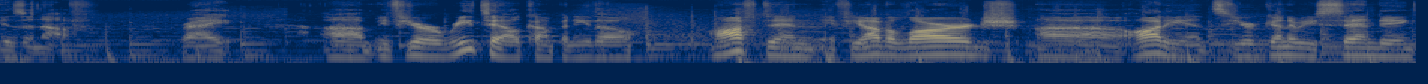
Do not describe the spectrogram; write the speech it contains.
is enough right? Um, if you're a retail company though often if you have a large uh, audience you're going to be sending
